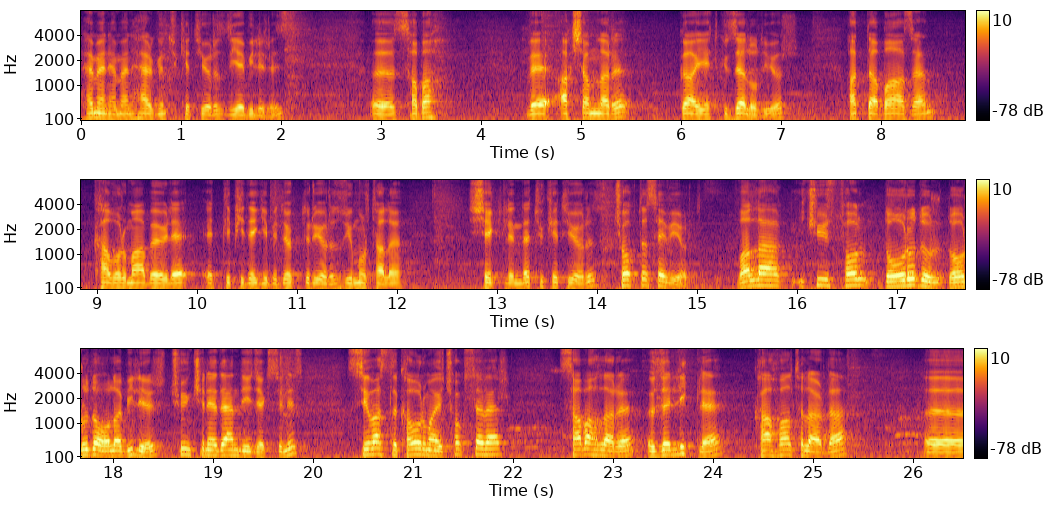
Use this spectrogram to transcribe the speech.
hemen hemen her gün tüketiyoruz diyebiliriz. Ee, sabah ve akşamları gayet güzel oluyor. Hatta bazen kavurma böyle etli pide gibi döktürüyoruz, yumurtalı şeklinde tüketiyoruz. Çok da seviyoruz. Valla 200 ton doğrudur, doğru da olabilir. Çünkü neden diyeceksiniz? Sivaslı kavurmayı çok sever. Sabahları özellikle kahvaltılarda e,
